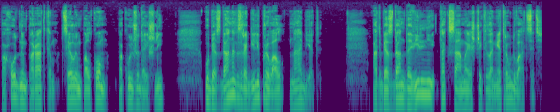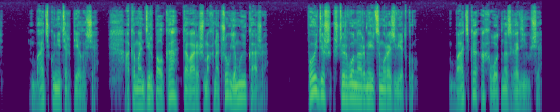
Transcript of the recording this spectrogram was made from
паходным парадкам цэлым палком пакуль жа дайшлі. У бязданах зрабілі прывал на абед. Ад бяздан да вільні таксама яшчэ кіламетраў 20 бацьку не цярпелася а камандзір палка таварыш махначоў яму і кажа пойдзеш з чырвонаармейцам у разведку бацька ахвотна згадзіўся.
